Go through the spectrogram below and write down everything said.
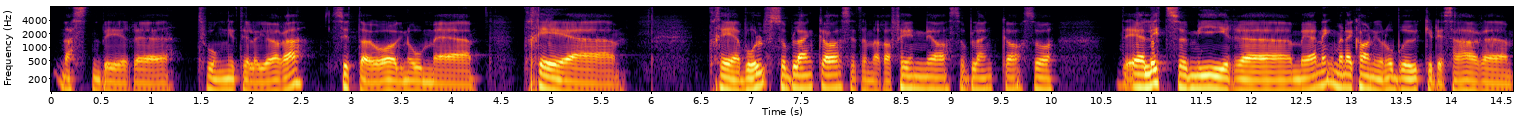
nesten blir eh, tvunget til å gjøre. Sitter jo òg nå med tre, tre Wolf som blenker, sitter med Rafinha som blenker. Så det er litt som gir eh, mening, men jeg kan jo nå bruke disse her eh,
